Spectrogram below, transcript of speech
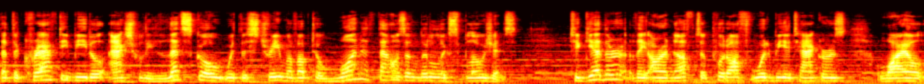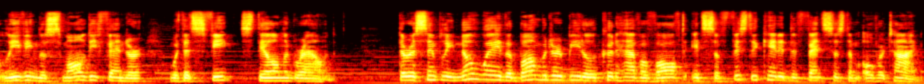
that the crafty beetle actually lets go with a stream of up to 1,000 little explosions. Together, they are enough to put off would be attackers while leaving the small defender with its feet still on the ground. There is simply no way the Bombardier Beetle could have evolved its sophisticated defense system over time,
